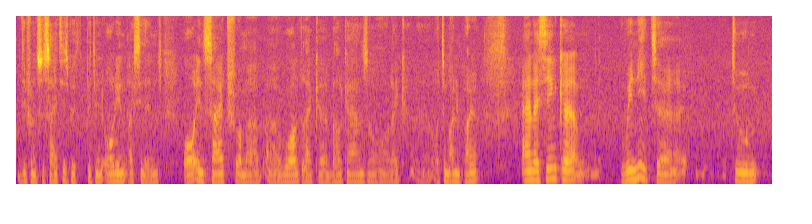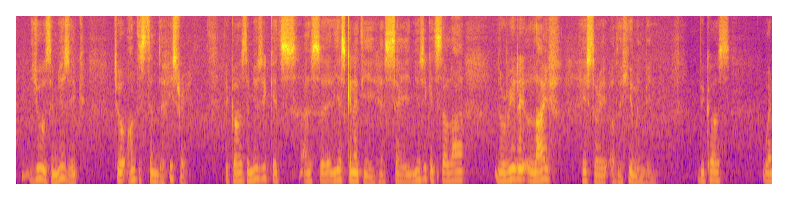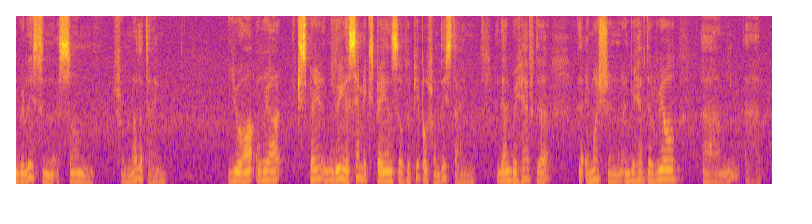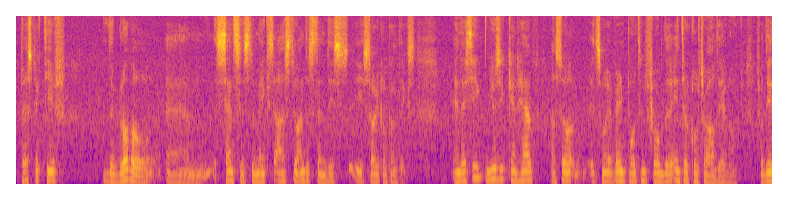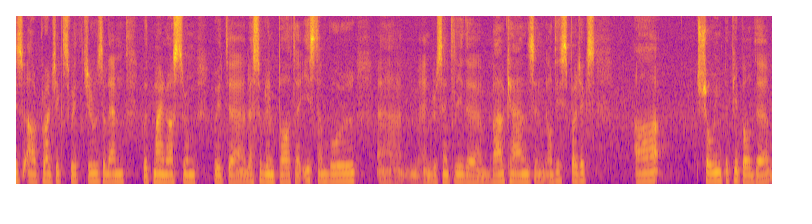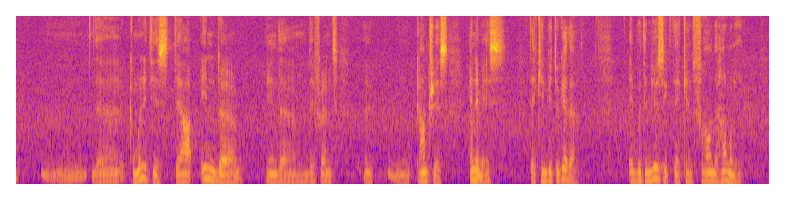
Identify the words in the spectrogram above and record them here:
different societies, between Orient, and Occident, or inside from a, a world like uh, Balkans or like uh, Ottoman Empire. And I think um, we need uh, to use the music to understand the history because the music, it's, as uh, Elias Canetti has said, music it's the, la the really life history of the human being. Because when we listen a song from another time, you are, we are doing the same experience of the people from this time, and then we have the, the emotion and we have the real um, uh, perspective the global um, senses to make us to understand this historical context. And I think music can help also, it's very important for the intercultural dialogue. For these, our projects with Jerusalem, with Mare Nostrum, with uh, La Sublime Porte, Istanbul, uh, and recently the Balkans, and all these projects are showing the people the the communities they are in the in the different uh, countries enemies they can be together. And with the music they can find harmony.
